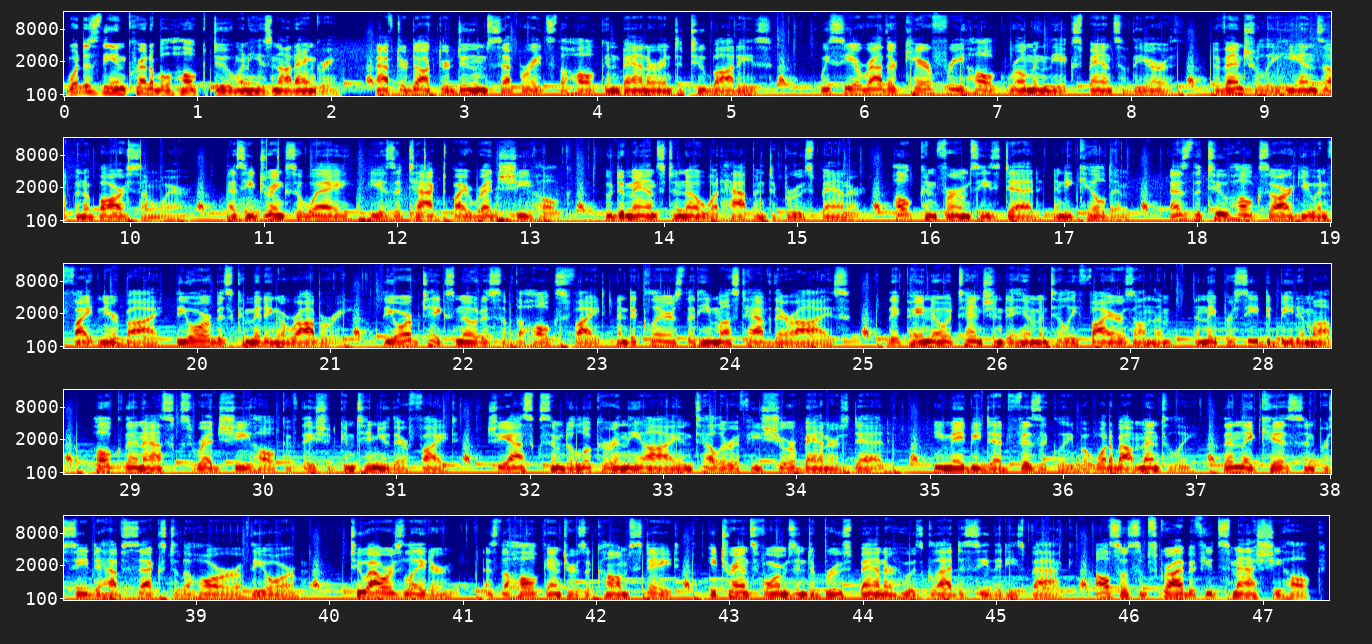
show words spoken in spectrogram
What does the Incredible Hulk do when he is not angry? After Doctor Doom separates the Hulk and Banner into two bodies, we see a rather carefree Hulk roaming the expanse of the Earth. Eventually, he ends up in a bar somewhere. As he drinks away, he is attacked by Red She-Hulk, who demands to know what happened to Bruce Banner. Hulk confirms he's dead, and he killed him. As the two Hulks argue and fight nearby, the Orb is committing a robbery. The Orb takes notice of the Hulk's fight and declares that he must have their eyes. They pay no attention to him until he fires on them, and they proceed to beat him up. Hulk then asks Red She-Hulk if they should continue their fight. She asks him to look her in the eye and tell her if he's sure Banner's dead. He may be dead physically, but what about mentally? Then they kiss and proceed to have sex to the horror of the orb. Two hours later, as the Hulk enters a calm state, he transforms into Bruce Banner, who is glad to see that he's back. Also, subscribe if you'd smash She Hulk.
